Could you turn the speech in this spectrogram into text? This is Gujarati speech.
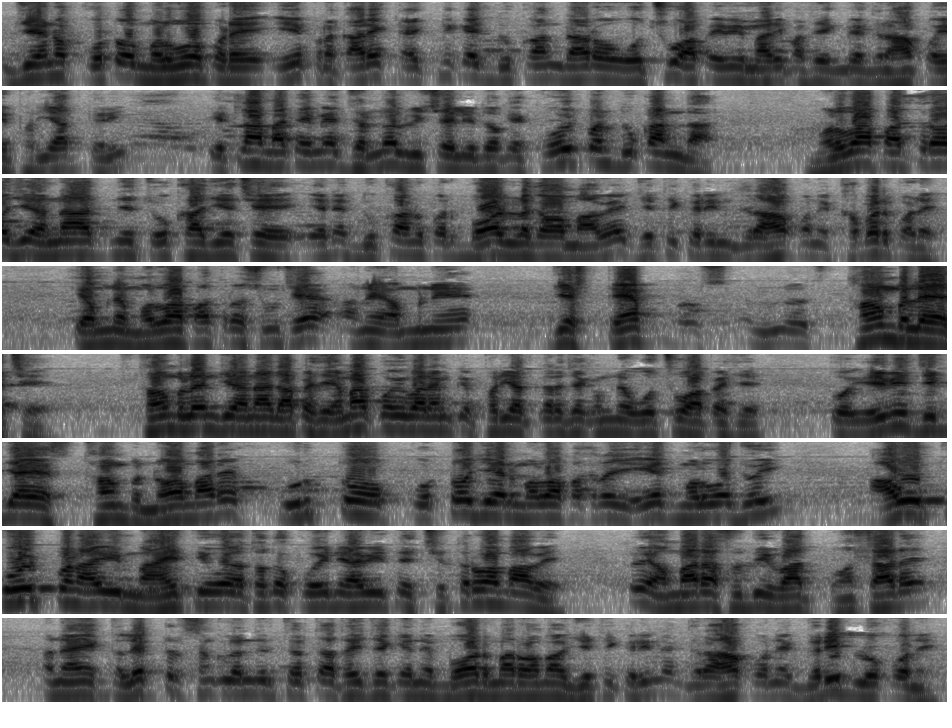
જેનો કોટો મળવો પડે એ પ્રકારે કંઈક ને કંઈક દુકાનદારો ઓછું આપે એવી મારી પાસે એક બે ગ્રાહકોએ ફરિયાદ કરી એટલા માટે મેં જનરલ વિષય લીધો કે કોઈ પણ દુકાનદાર મળવાપાત્ર જે અનાજ ને ચોખા જે છે એને દુકાન ઉપર બોર્ડ લગાવવામાં આવે જેથી કરીને ગ્રાહકોને ખબર પડે કે અમને મળવાપાત્ર શું છે અને અમને જે સ્ટેમ્પ સ્તંભ લે છે સ્તંભ લઈને જે અનાજ આપે છે, એમાં કોઈ વાર એમ કે ફરિયાદ કરે છે કે અમને ઓછું આપે છે. તો એવી જગ્યાએ સ્તંભ ન મારે, પૂરતો કોટો જે મળવાપત્ર છે, એ જ મળવો જોઈએ. આવું કોઈ પણ આવી માહિતી હોય અથવા તો કોઈને આવી રીતે છેતરવામાં આવે, તો એ અમારા સુધી વાત પહોંચાડે. અને અહીં કલેક્ટર સંકલનની ચર્ચા થઈ છે કે એને બોર્ડ મારવામાં આવે જેથી કરીને ગ્રાહકોને, ગરીબ લોકોને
